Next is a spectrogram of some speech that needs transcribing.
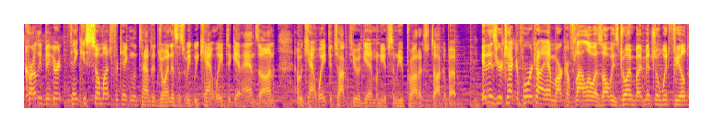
Carly Biggart, thank you so much for taking the time to join us this week. We can't wait to get hands on, and we can't wait to talk to you again when you have some new products to talk about. It is your Tech Report. I am Mark Aflalo, as always, joined by Mitchell Whitfield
